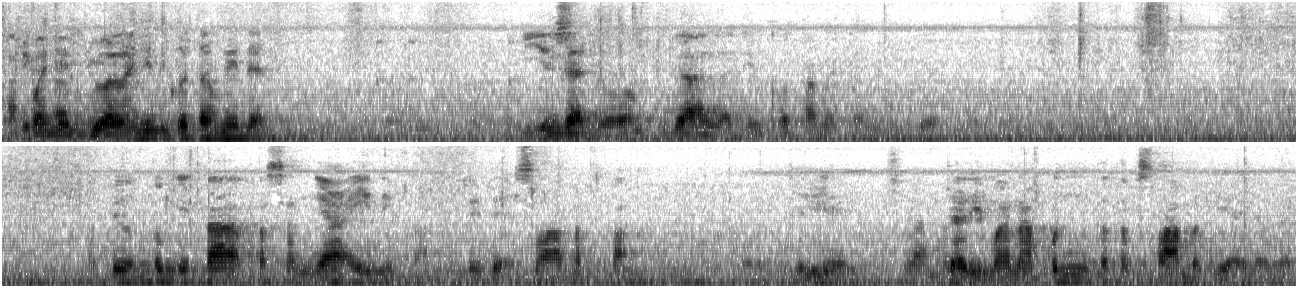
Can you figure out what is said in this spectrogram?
Apanya jualannya di kota Medan? Iya Enggak dong. Enggak, enggak di kota Medan juga. Tapi untung kita pesannya ini Pak, dedek selamat Pak. Jadi Iya, selamat. dari mana pun tetap selamat ya jangan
